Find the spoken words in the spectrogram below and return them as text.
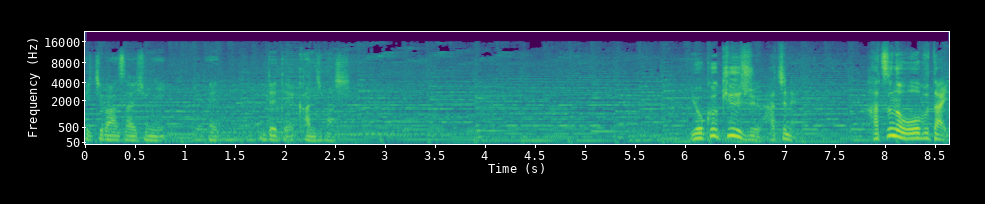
一番最初に出て感じました。翌98年初の大舞台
